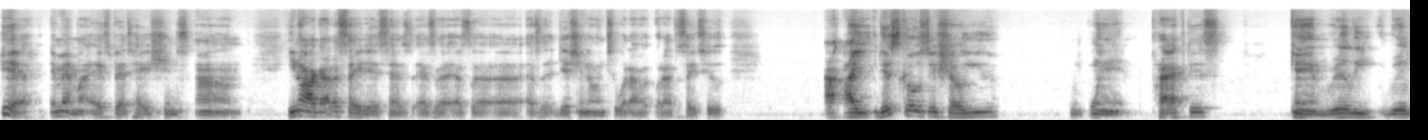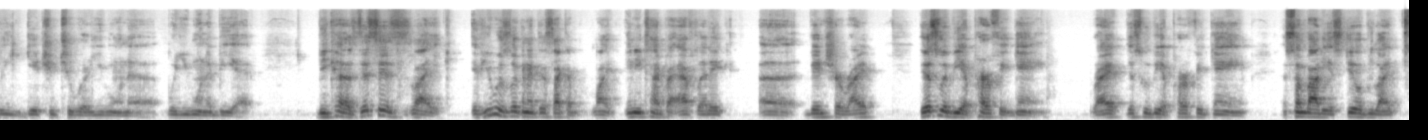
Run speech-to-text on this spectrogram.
Yeah, it met my expectations. Um, you know, I gotta say this as as a as a uh, as an addition on to what I what I have to say too. I, I this goes to show you when practice can really really get you to where you wanna where you wanna be at, because this is like if you was looking at this like a like any type of athletic uh venture, right? This would be a perfect game, right? This would be a perfect game, and somebody would still be like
